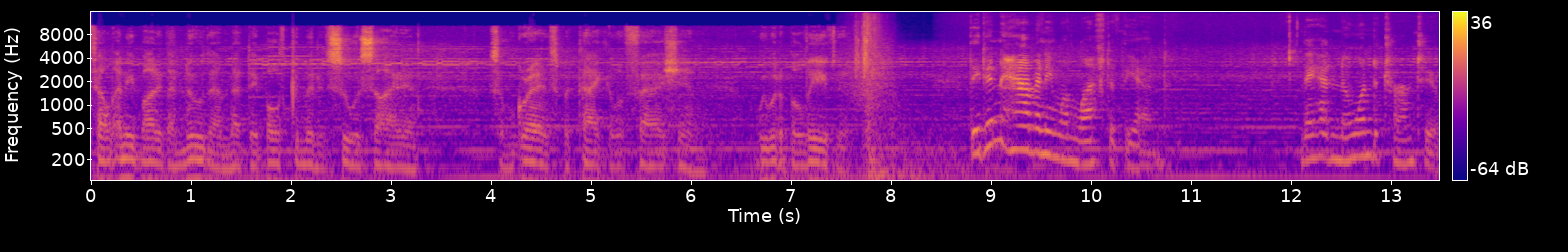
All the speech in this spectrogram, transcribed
tell anybody that knew them that they both committed suicide in some grand spectacular fashion, we would have believed it. They didn't have anyone left at the end. They had no one to turn to.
